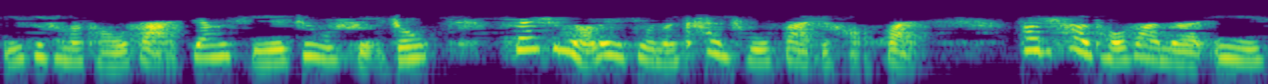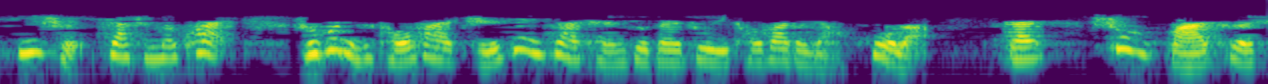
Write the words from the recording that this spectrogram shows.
一寸长的头发，将其置入水中，三十秒内就能看出发质好坏。发质差的头发呢，易吸水，下沉的快。如果你的头发直线下沉，就该注意头发的养护了。三、顺滑测试，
